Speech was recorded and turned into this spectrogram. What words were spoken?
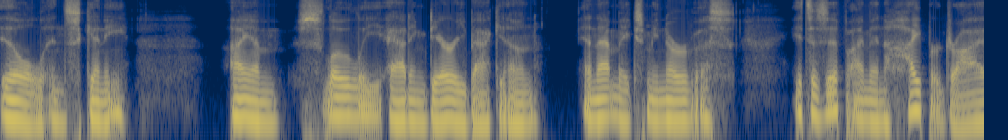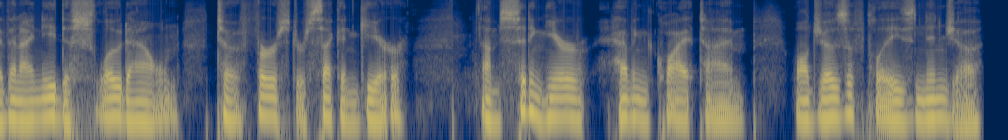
ill and skinny. I am slowly adding dairy back in, and that makes me nervous. It's as if I'm in hyperdrive and I need to slow down to first or second gear. I'm sitting here having quiet time while Joseph plays ninja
